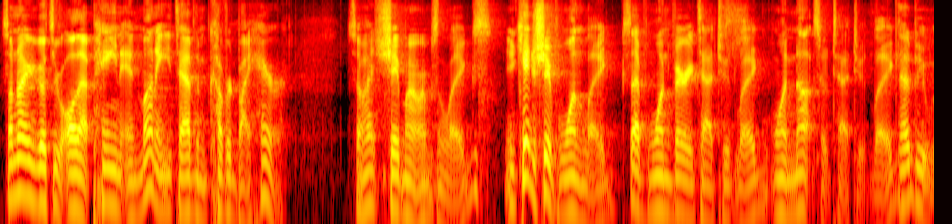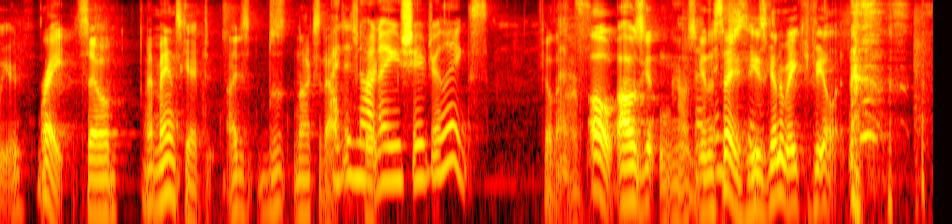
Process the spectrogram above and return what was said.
so I'm not gonna go through all that pain and money to have them covered by hair. So I shave my arms and legs. You can't just shave one leg because I have one very tattooed leg, one not so tattooed leg. That'd be weird. Right. So at Manscaped, I just bzz, knocks it out. I did It's not great. know you shaved your legs. Feel that arm. Oh, I was gonna, I was gonna say he's gonna make you feel it.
